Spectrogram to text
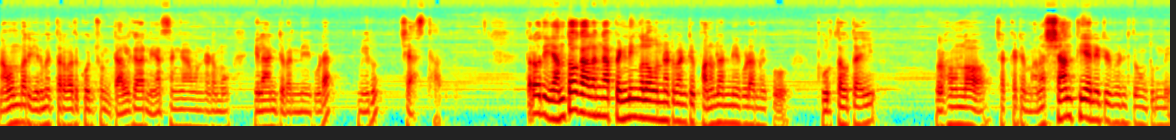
నవంబర్ ఎనిమిది తర్వాత కొంచెం డల్గా నీరసంగా ఉండడము ఇలాంటివన్నీ కూడా మీరు చేస్తారు. తర్వాత ఎంతో కాలంగా పెండింగ్లో ఉన్నటువంటి పనులన్నీ కూడా మీకు పూర్తవుతాయి. గృహంలో చక్కటి మనశ్శాంతి అనేటటువంటిది ఉంటుంది.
